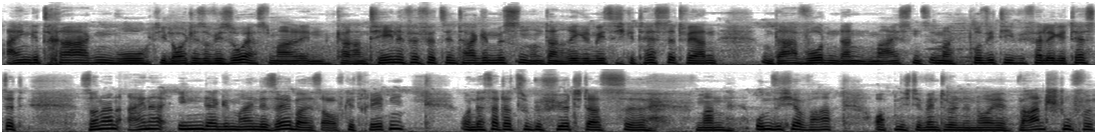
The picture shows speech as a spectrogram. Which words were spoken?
eingetragen, wo die Leute sowieso erstmal in Quarantäne für 14 Tage müssen und dann regelmäßig getestet werden. Und da wurden dann meistens immer positive Fälle getestet, sondern einer in der Gemeinde selber ist aufgetreten. Und das hat dazu geführt, dass äh, man unsicher war, ob nicht eventuell eine neue Warnstufe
